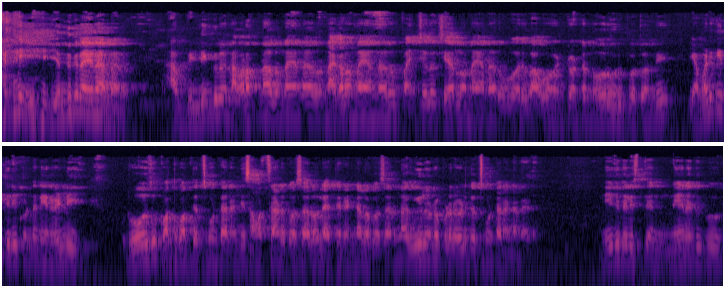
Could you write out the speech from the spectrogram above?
అంటే ఎందుకు నాయనా అన్నాను. ఆ బిల్డింగ్లో నవరత్నాలు ఉన్నాయన్నారు నగలు ఉన్నాయన్నారు పంచెలు చీరలు ఉన్నాయన్నారు. వారి బాబు వింటుంటే నోరు ఊరిపోతుంది. ఎవరికీ తెలియకుండా నేను వెళ్ళి రోజు కొంత కొంత తెచ్చుకుంటానండి. సంవత్సరానికి ఒకసారో లేకపోతే రెండు నెలలకు ఒకసారో. నాకు వీలు ఉన్నప్పుడు వెళ్ళి తెచ్చుకుంటానండి అన్నాడు. నీకు తెలిస్తే నేనెందుకు?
